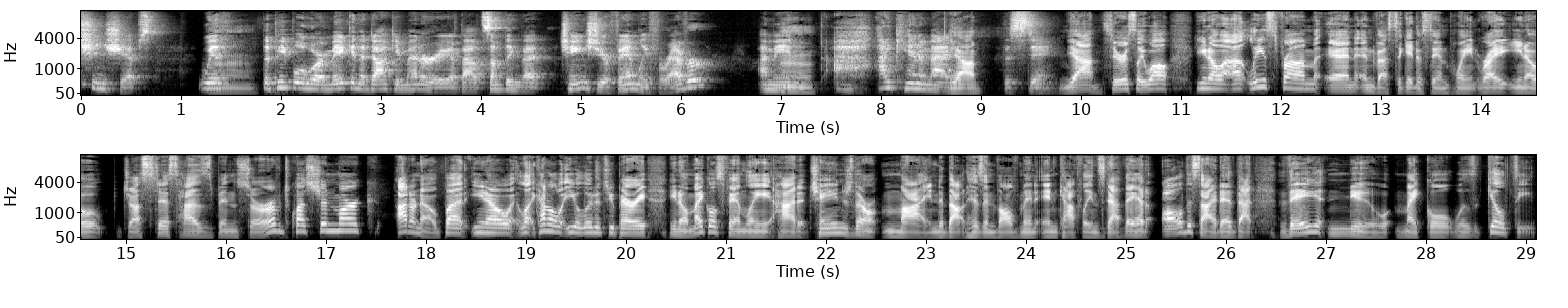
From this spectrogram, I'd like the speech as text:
relationships with Uh. the people who are making the documentary about something that changed your family forever. I mean, ah, I can't imagine Mm. Yeah. the sting. Yeah, seriously. Well, you know, at least from an investigative standpoint, right? You know, justice has been served question mark i don't know but you know like kind of what you alluded to perry you know michael's family had changed their mind about his involvement in kathleen's death. They had all decided that they knew michael was guilty.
